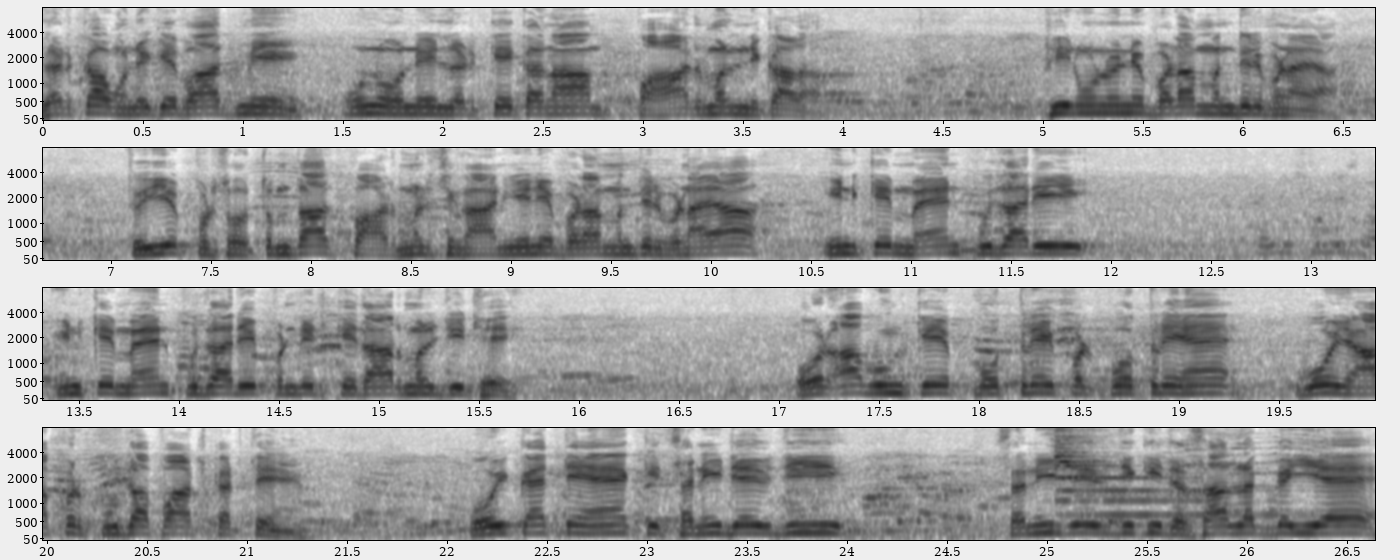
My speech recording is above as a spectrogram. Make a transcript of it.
लड़का होने के बाद में उन्होंने लड़के का नाम पहाड़मल निकाला। फिर उन्होंने बड़ा मंदिर बनाया। तो ये पुरुषोत्तम दास पहाड़मल सिंघानिया ने बड़ा मंदिर बनाया। इनके मैन पुजारी, इनके मैन पुजारी पंडित केदारमल जी थे। और अब उनके पोतरे पड़पोतरे हैं, वो यहाँ पर पूजा पाठ करते हैं। कोई कहते हैं कि शनि देव जी शनि देव जी की दशा लग गई है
